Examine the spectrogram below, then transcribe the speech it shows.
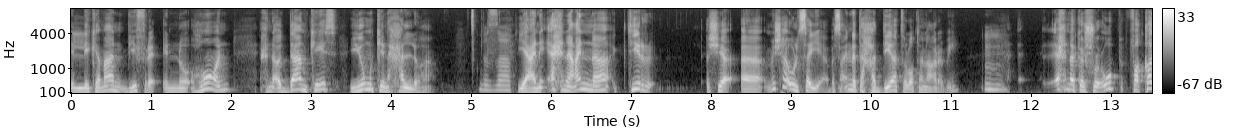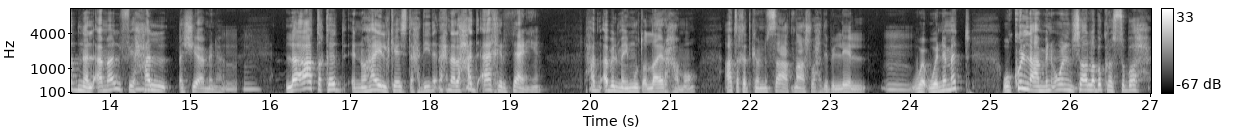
اللي كمان بيفرق إنه هون إحنا قدام كيس يمكن حلها. بالضبط. يعني إحنا عندنا كثير أشياء آه، مش هقول سيئة بس عندنا تحديات في الوطن العربي. إحنا كشعوب فقدنا الأمل في حل أشياء منها. لا أعتقد إنه هاي الكيس تحديدا إحنا لحد آخر ثانية لحد قبل ما يموت الله يرحمه أعتقد كان الساعة 12 واحدة بالليل ونمت وكلنا عم بنقول إن شاء الله بكرة الصبح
